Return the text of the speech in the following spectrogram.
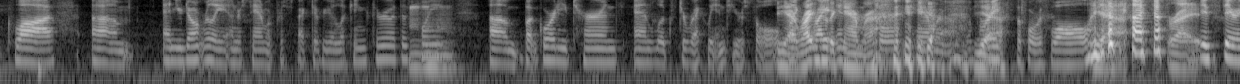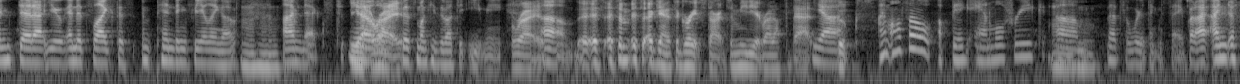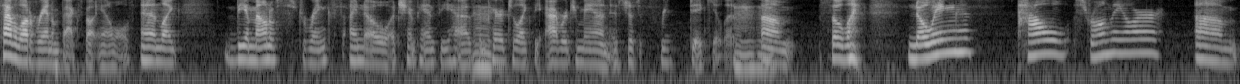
cloth, um, and you don't really understand what perspective you're looking through at this Mm-hmm. point. Um, but Gordy turns and looks directly into your soul. Yeah, like, right into the camera. soul of the camera. Yeah. Breaks the fourth wall. and Yeah. Just kind of Right. is staring dead at you. And it's like this impending feeling of, I'm next. You Mm-hmm. Yeah, know, like right. this monkey's about to eat me. Right. Um, it's it's a, it's again it's a great start. It's immediate right off the bat. Yeah. Spooks. I'm also a big animal freak. Mm-hmm. Um, that's a weird thing to say, but I, I just have a lot of random facts about animals. And like the amount of strength I know a chimpanzee has Mm. compared to like the average man is just ridiculous. Mm-hmm. Um, so like knowing how strong they are, um,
